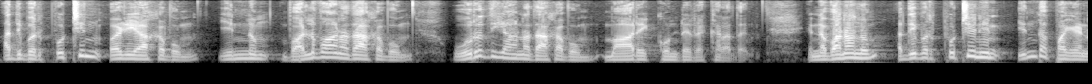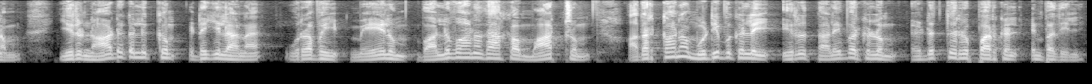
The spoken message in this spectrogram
அதிபர் புட்டின் வழியாகவும் இன்னும் வலுவானதாகவும் உறுதியானதாகவும் மாறிக்கொண்டிருக்கிறது. என்னவானாலும் அதிபர் புட்டினின் இந்த பயணம் இரு நாடுகளுக்கும் இடையிலான உறவை மேலும் வலுவானதாக மாற்றும் அதற்கான முடிவுகளை இரு தலைவர்களும் எடுத்திருப்பார்கள் என்பதில்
